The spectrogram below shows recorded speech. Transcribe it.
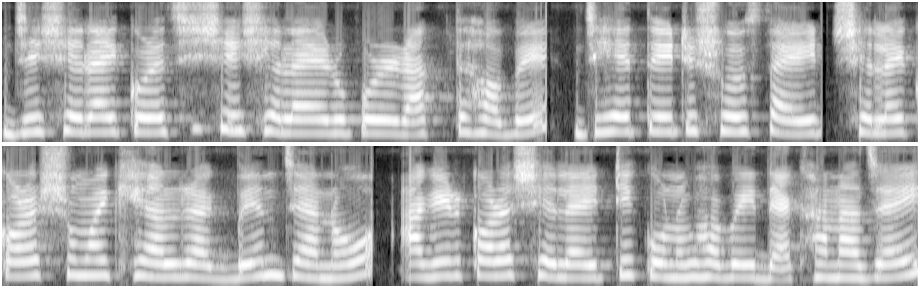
যে সেলাই করেছি সেই সেলাইয়ের উপরে রাখতে হবে। যেহেতু এটি শো সাইড সেলাই করার সময় খেয়াল রাখবেন যেন আগের করা সেলাইটি কোনোভাবেই দেখা না যায়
